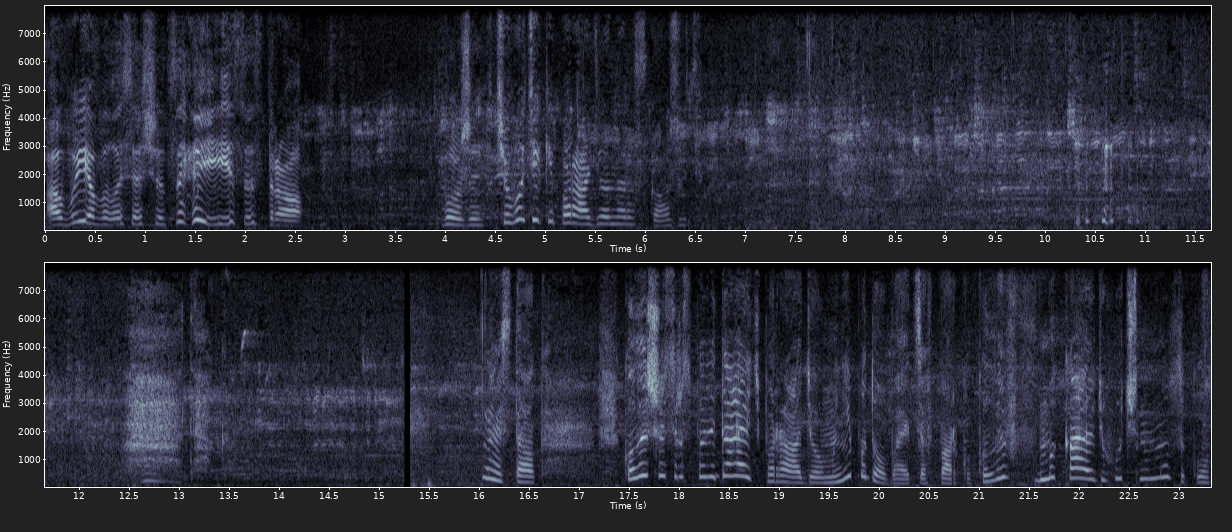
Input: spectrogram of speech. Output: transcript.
а виявилося, що це її сестра. Боже, чого тільки по радіо не розкажуть. Так. Ну, ось так. Коли щось розповідають по радіо, мені подобається в парку. Коли вмикають гучну музику,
